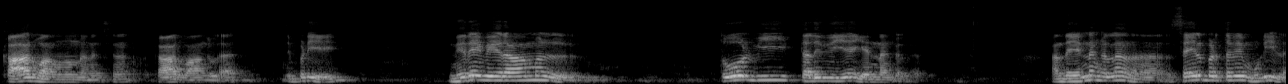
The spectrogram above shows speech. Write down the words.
கார் வாங்கணும்னு நினச்சேன். கார் வாங்கலை. இப்படி நிறைவேறாமல் தோல்வி தழுவிய எண்ணங்கள். அந்த எண்ணங்கள்லாம் செயல்படுத்தவே முடியல.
